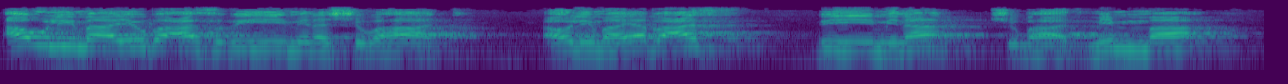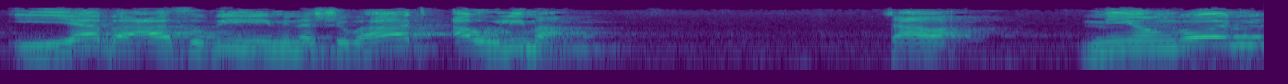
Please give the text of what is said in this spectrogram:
Au lima yub'ath bihi min ash-shubahat au lima yab'ath bihi min ash-shubahat mimma yab'ath bihi min ash-shubahat au lima. Sawa? Miongoni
